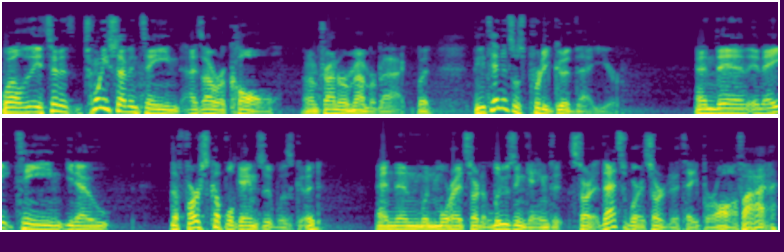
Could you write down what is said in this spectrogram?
Well, the attendance 2017, as I recall, and I'm trying to remember back, but the attendance was pretty good that year. And then in 18, you know, the first couple games it was good, and then when Moorhead started losing games, it started. That's where it started to taper off. I,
